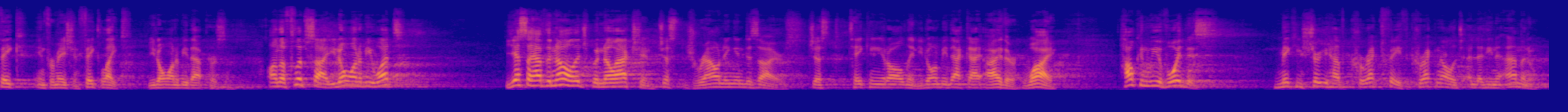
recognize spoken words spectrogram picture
fake information, fake light. You don't want to be that person. On the flip side, you don't want to be what? Yes, I have the knowledge, but no action, just drowning in desires, just taking it all in. You don't want to be that guy either. Why? How can we avoid this? Making sure you have correct faith, correct knowledge, الَّذِينَ آمَنُوا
